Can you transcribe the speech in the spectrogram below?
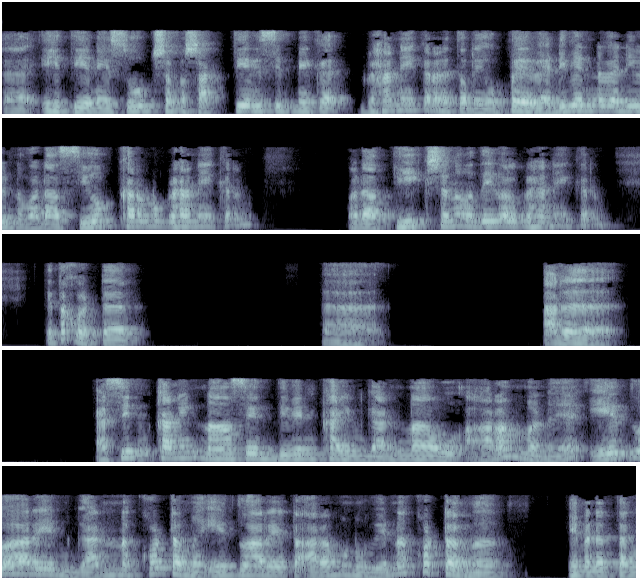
එහි තියෙන සූක්ෂම ශක්තිය විසින් මේක ග්‍රහණය කරන. එතකොට ඒ උපය වැඩි වෙන්න වැඩි වෙන්න වඩා සියුම් කරුණු ග්‍රහණය කරනවා. වඩා තීක්ෂණව දේවල් ග්‍රහණය කරනවා. එතකොට අර ඇසින් කනින් නාසයෙන් දිවෙන් කයින් ගන්නා වූ ආරම්මණය ඒ ద్వාරයෙන් ගන්නකොටම ඒ ద్వාරයට අරමුණු වෙනකොටම එහෙම නැත්නම්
